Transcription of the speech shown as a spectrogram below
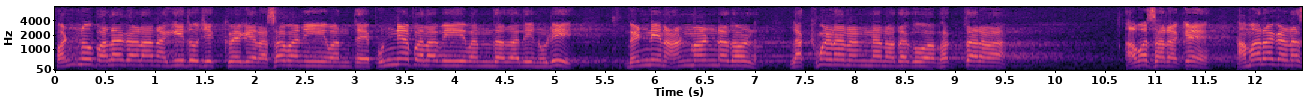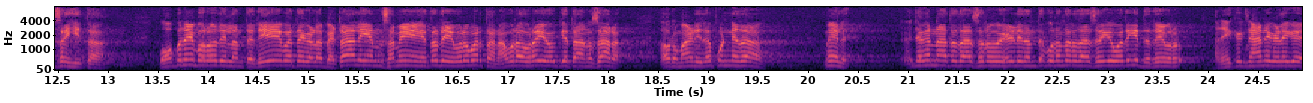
ಪಣ್ಣು ಫಲಗಳ ನಗಿದು ಜಿಕ್ವೆಗೆ ರಸವನೀವಂತೆ ಪುಣ್ಯ ಫಲವೀವಂದದಲ್ಲಿ ನುಡಿ ಬೆಣ್ಣಿನ ಅಣ್ಮಾಂಡದೊಳ್ ಲಕ್ಷ್ಮಣನಣ್ಣನೊದಗುವ ಭಕ್ತರ ಅವಸರಕ್ಕೆ ಅಮರಗಣ ಸಹಿತ. ಒಬ್ಬನೇ ಬರೋದಿಲ್ಲಂತೆ, ದೇವತೆಗಳ ಬೆಟಾಲಿಯನ್ ಸಮೇತ ದೇವರು ಬರ್ತಾನೆ, ಅವರವರ ಯೋಗ್ಯತಾನುಸಾರ ಅವರು ಮಾಡಿದ ಪುಣ್ಯದ ಮೇಲೆ. ಜಗನ್ನಾಥದಾಸರು ಹೇಳಿದಂತೆ ಪುರಂದರದಾಸರಿಗೆ ಒದಗಿದ್ದ ದೇವರು. ಅನೇಕ ಜ್ಞಾನಿಗಳಿಗೆ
